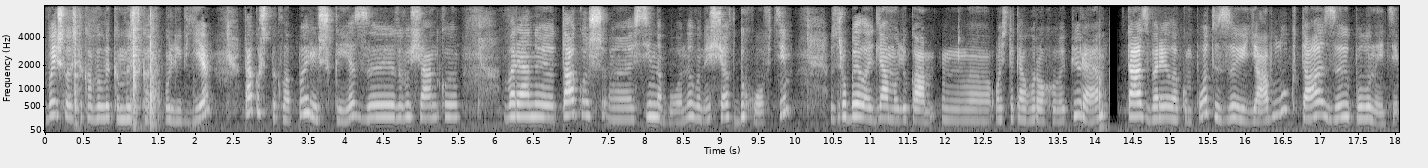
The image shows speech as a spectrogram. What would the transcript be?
Вийшла ось така велика миска олів'є. Також спекла пиріжки з згущенкою вареною, також е, сінабони, вони ще в духовці. Зробила для малюка ось таке горохове пюре. Та зварила компот з яблук та з полуниці,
